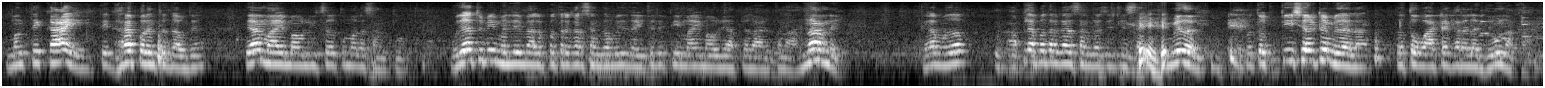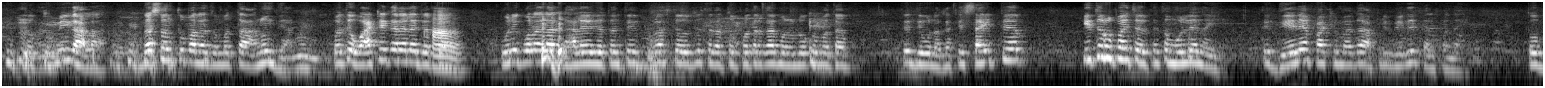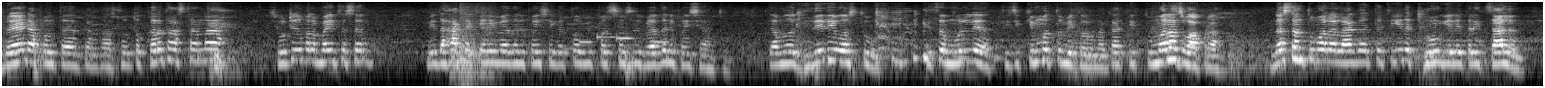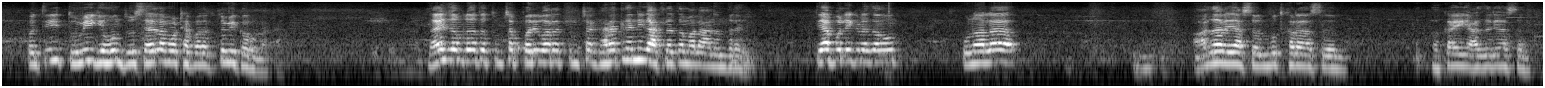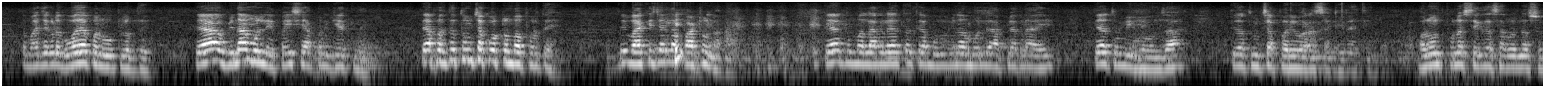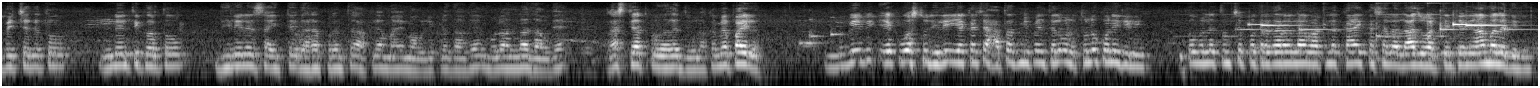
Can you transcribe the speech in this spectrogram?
मग ते काय आहे, ते घरापर्यंत जाऊ द्या. त्या माय माऊलीचं तुम्हाला सांगतो. उद्या तुम्ही म्हणले मला पत्रकार संघामध्ये जायचं तर ती माय माऊली आपल्याला अडचण आणणार नाही. त्यामुळं आपल्या पत्रकार संघाचे जे साहित्य मिळेल पण तो टी शर्ट मिळाला तर तो वाटे करायला देऊ नका. तो तुम्ही घाला. नसन तुम्हाला जमत तर आणून द्या. पण ते वाटे करायला देतात कोणी कोणाला घालायला देतात ते रस्त्यावर दिसतं का तो पत्रकार म्हणून लोक म्हणतात ते देऊ नका. ते साहित्य किती रुपयाचं त्याचं मूल्य नाही. ते देण्या पाठीमागं आपली वेगळी कल्पना आहे. तो ब्रँड आपण तयार करत असतो तो करत असताना शेवटी मला माहीत असेल मी दहा टक्क्यांनी व्याजाने पैसे घेतो मी पस्तीस व्याजाने पैसे आणतो. त्यामुळे दिलेली वस्तू तिचं मूल्य तिची किंमत तुम्ही करू नका ती तुम्हालाच वापरा. नसन तुम्हाला लागत तर ती इथं ठेवून गेले तरी चालन पण ती तुम्ही घेऊन दुसऱ्याला मोठ्या पाण्यात तुम्ही करू नका. नाही जमलं तर तुमच्या परिवारात तुमच्या घरातल्यांनी घातलं तर मला आनंद राहील. त्या पलीकडे जाऊन कुणाला आजारी असेल मुतखडा असेल काही आजारी असेल तर माझ्याकडे गोळ्या पण उपलब्ध आहे त्या विनामूल्य पैसे आपण घेत नाही. त्या फक्त तुमच्या कुटुंबापुरते आहे ते बाकीच्यांना पाठवू नका. त्या तुम्हाला लागल्या तर त्या विनामूल्य आपल्याकडे आहे. त्या तुम्ही घेऊन जा. त्या तुमच्या परिवारासाठी राहतील. म्हणून पुन्हा एकदा सर्वांना शुभेच्छा देतो. विनंती करतो दिलेलं साहित्य घरापर्यंत आपल्या माय माऊलीकडे जाऊ द्या मुलांना जाऊ द्या. रस्त्यात कोणाला देऊ नका. मी पाहिलं. मी बी एक वस्तू दिली एकाच्या हातात मी पाहिजे त्याला म्हणलं तुला कोणी दिली? तो म्हणलं तुमच्या पत्रकाराला वाटलं काय कशाला लाज वाटते? त्यांनी आम्हाला दिली.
